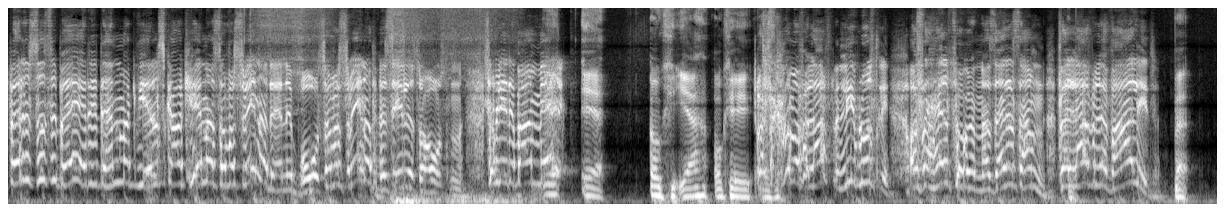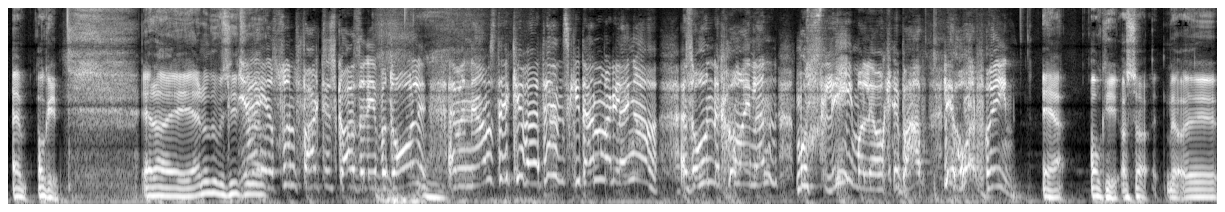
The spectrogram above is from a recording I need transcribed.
hvad er der så tilbage af det Danmark, vi elsker og kender? Så forsvinder Dannebro. Så forsvinder persillesovsen. Så bliver det bare mælk. Ja, ja. Okay, ja, okay. Og så kommer falafelen lige pludselig, og så halshugger den os alle sammen. Falafel er farligt. Hva? Okay. Er der øh, andet, du vil sige til Ja, jeg synes faktisk også, at det er for dårligt, at man nærmest ikke kan være dansk i Danmark længere. Altså uden der kommer en eller anden muslim og laver kebab. Lige hurtigt på en. Ja, okay, og så... Øh,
